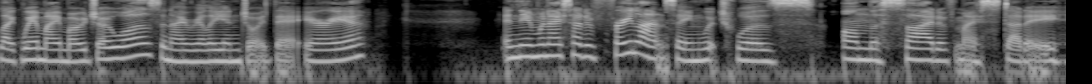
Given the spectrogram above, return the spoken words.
like where my mojo was, and I really enjoyed that area. And then when I started freelancing, which was on the side of my study,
